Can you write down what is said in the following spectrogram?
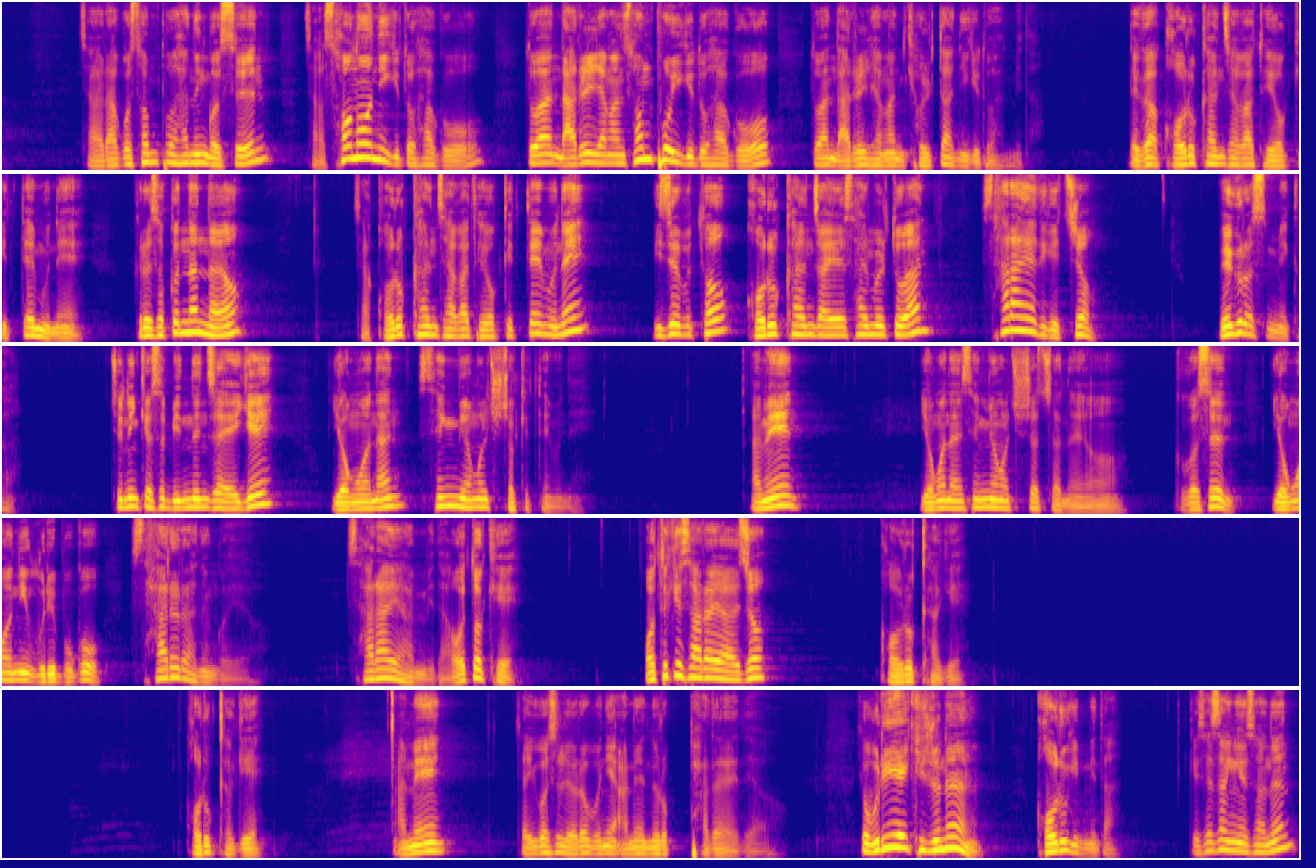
자, 라고 선포하는 것은 자, 선언이기도 하고 또한 나를 향한 선포이기도 하고 또한 나를 향한 결단이기도 합니다. 내가 거룩한 자가 되었기 때문에 그래서 끝났나요? 자, 거룩한 자가 되었기 때문에 이제부터 거룩한 자의 삶을 또한 살아야 되겠죠. 왜 그렇습니까? 주님께서 믿는 자에게 영원한 생명을 주셨기 때문에. 아멘. 영원한 생명을 주셨잖아요. 그것은 영원히 우리 보고 살으라는 거예요. 살아야 합니다. 어떻게? 어떻게 살아야 하죠? 거룩하게. 거룩하게. 아멘. 자, 이것을 여러분이 아멘으로 받아야 돼요. 그러니까 우리의 기준은 거룩입니다. 그 세상에서는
